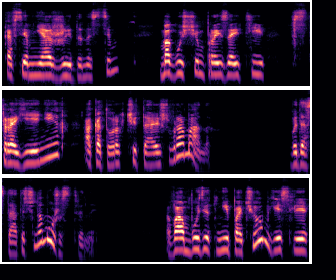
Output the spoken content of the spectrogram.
ко всем неожиданностям, могущим произойти в строениях, о которых читаешь в романах. Вы достаточно мужественны. Вам будет нипочем, если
